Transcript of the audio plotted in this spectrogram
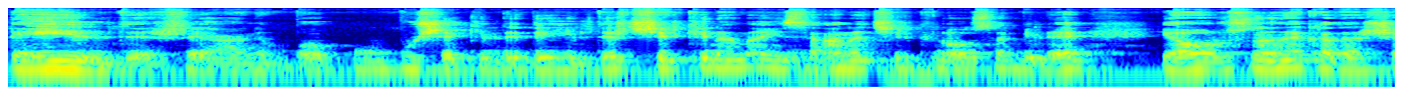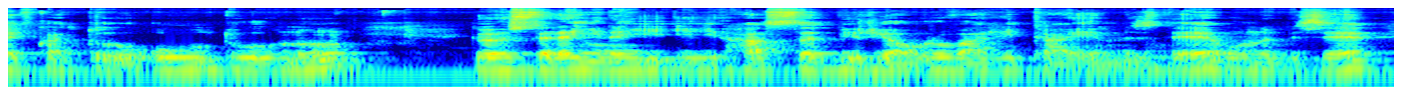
değildir. Yani bu, bu, bu şekilde değildir. Çirkin ana ise ana çirkin olsa bile yavrusuna ne kadar şefkatli olduğunu gösteren yine hasta bir yavru var hikayemizde. Onu bize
